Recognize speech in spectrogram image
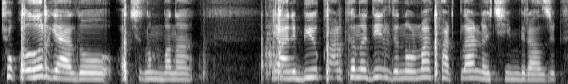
çok ağır geldi o açılım bana. Yani büyük arkana değil de normal kartlarla açayım birazcık.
